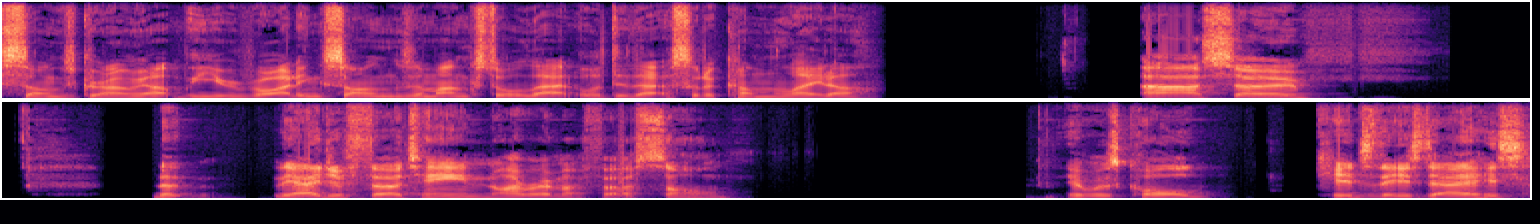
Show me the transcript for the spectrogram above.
songs growing up. Were you writing songs amongst all that, or did that sort of come later? Uh, so the the age of thirteen, I wrote my first song. It was called "Kids These Days."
